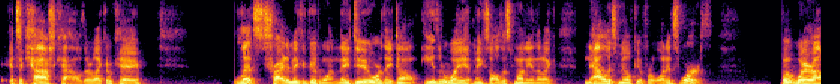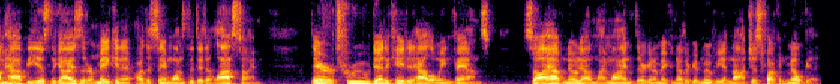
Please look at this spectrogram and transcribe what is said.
it's a cash cow. They're like, okay, let's try to make a good one. They do or they don't. Either way, it makes all this money, and they're like, now let's milk it for what it's worth. But where I'm happy is the guys that are making it are the same ones that did it last time. They're true, dedicated Halloween fans. So I have no doubt in my mind that they're going to make another good movie and not just fucking milk it.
